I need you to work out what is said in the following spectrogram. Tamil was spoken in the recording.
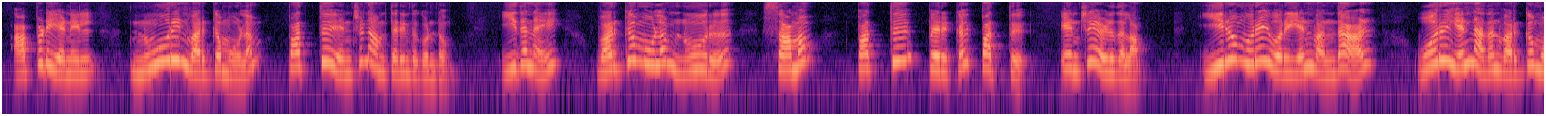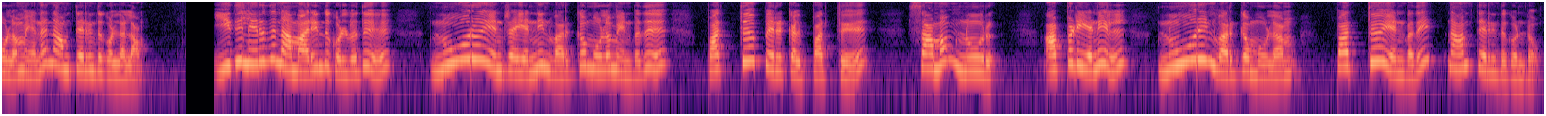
அப்படியெனில் நூறின் வர்க்கமூலம் பத்து என்று நாம் தெரிந்து கொண்டோம். இதனை வர்க்கமூலம் நூறு சமம் பத்து பெருக்கல் பத்து என்று எழுதலாம். இருமுறை ஒரு எண் வந்தால் ஒரு எண் அதன் வர்க்கமூலம் என நாம் தெரிந்து கொள்ளலாம். இதிலிருந்து நாம் அறிந்து கொள்வது நூறு என்ற எண்ணின் வர்க்கமூலம் என்பது பத்து பெருக்கல் பத்து சமம் நூறு. அப்படியெனில் நூறின் வர்க்கமூலம் பத்து என்பதை நாம் தெரிந்து கொண்டோம்.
